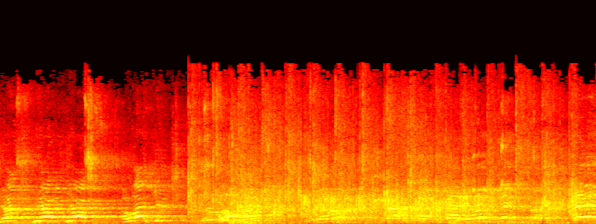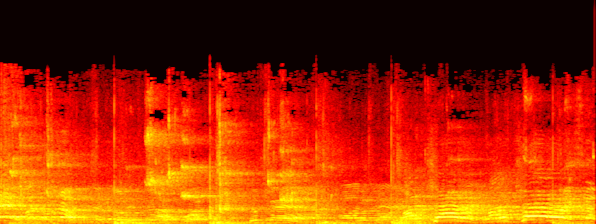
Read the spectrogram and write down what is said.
Yep, yep, yep. I like it. Lot of chatter, lot of chatter.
